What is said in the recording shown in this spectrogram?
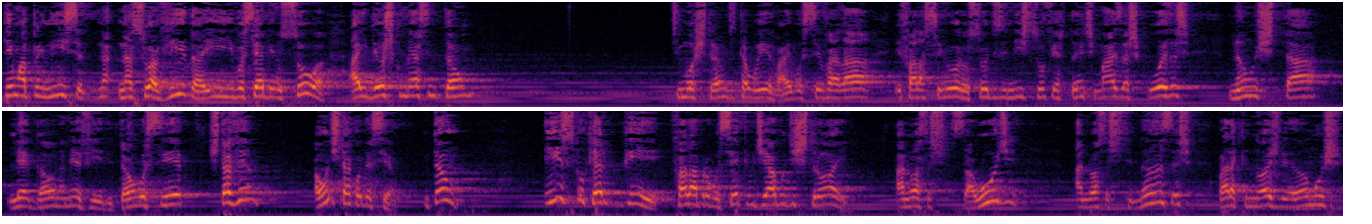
ter uma primícia na, na sua vida e você abençoa, aí Deus começa então te mostrar onde está o erro. Aí você vai lá e fala, Senhor, eu sou dizimista, sou ofertante, mas as coisas não está legal na minha vida. Então você está vendo aonde está acontecendo. Então, isso que eu quero que, falar para você, que o diabo destrói a nossa saúde, as nossas finanças, para que nós venhamos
